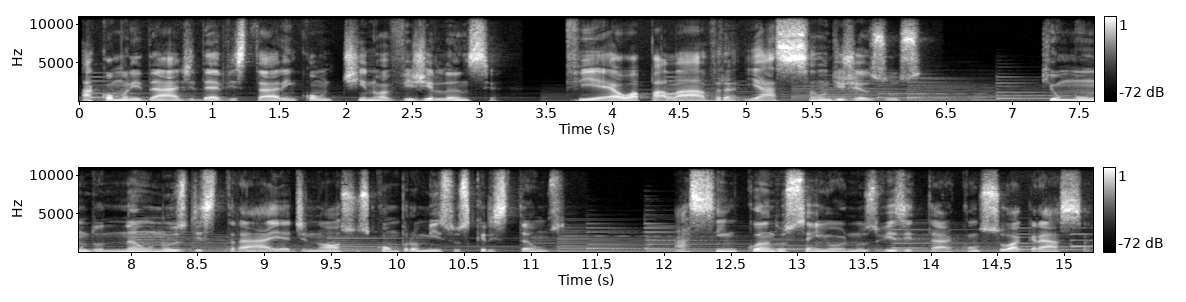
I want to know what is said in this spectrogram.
A comunidade deve estar em contínua vigilância, fiel à palavra e à ação de Jesus. Que o mundo não nos distraia de nossos compromissos cristãos. Assim, quando o Senhor nos visitar com Sua graça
